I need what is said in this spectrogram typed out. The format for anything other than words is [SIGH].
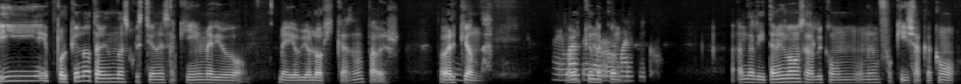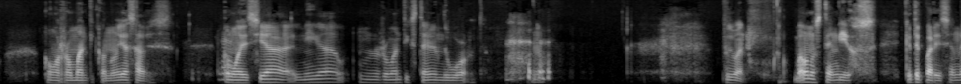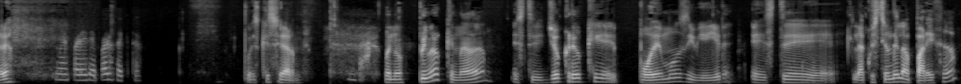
Y, ¿por qué no? También unas cuestiones aquí medio, medio biológicas, ¿no? Para ver, para ver Sí. qué onda. Además de lo onda con- romántico. Ándale, y también vamos a darle como un, un enfoquillo acá como, como romántico, ¿no? Ya sabes. Como decía el Niga, un romantic style in the world. ¿no? [LAUGHS] Pues bueno, vámonos tendidos. ¿Qué te parece, Andrea? Me parece perfecto. Pues que se arme. Bueno, primero que nada, este, yo creo que podemos dividir este, la cuestión de la pareja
